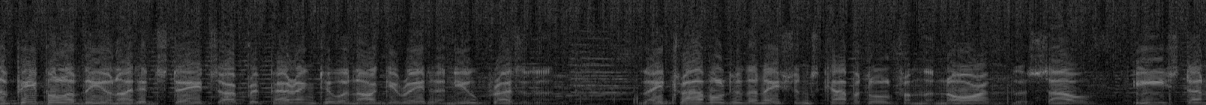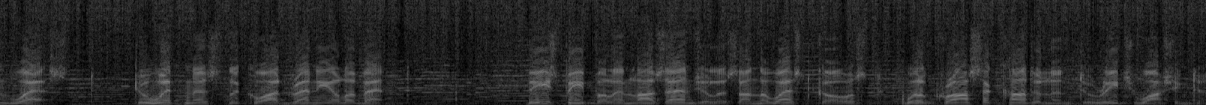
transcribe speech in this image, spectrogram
The people of the United States are preparing to inaugurate a new president. They travel to the nation's capital from the north, the south, east, and west to witness the quadrennial event. These people in Los Angeles on the west coast will cross a continent to reach Washington.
